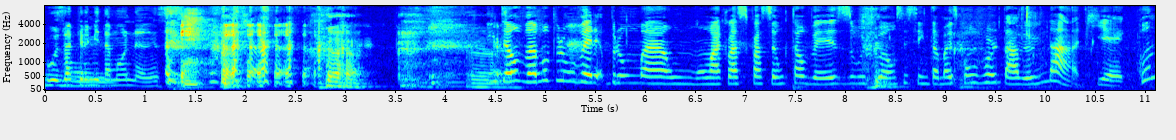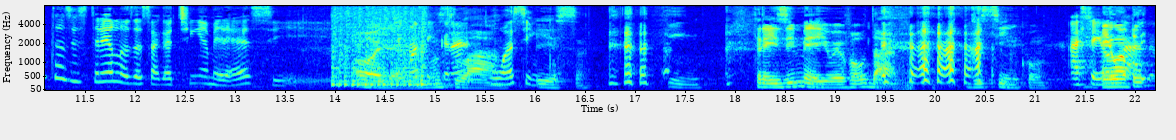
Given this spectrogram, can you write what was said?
Usa creme da Monança. Então vamos pra, um, pra uma, um- uma classificação que talvez o João se sinta mais confortável em dar, que é quantas estrelas essa gatinha merece? Olha, Um a cinco, vamos né? lá. Um a cinco. Isso. Sim. Três e meio eu vou dar. De cinco. Achei É uma ousado. pli-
